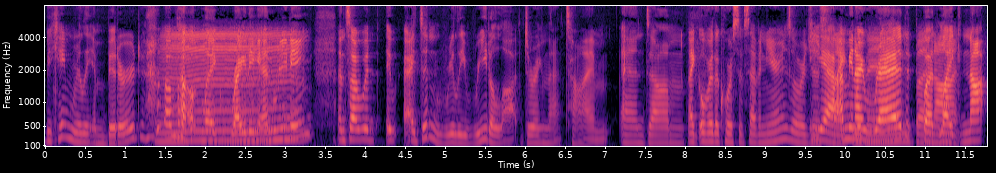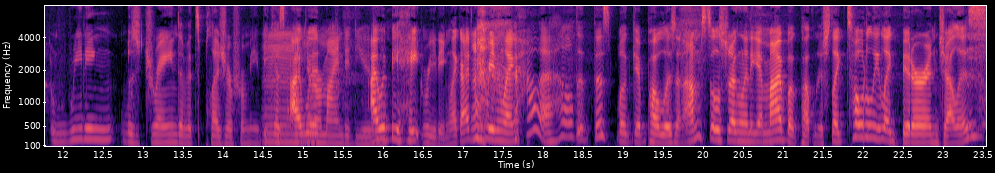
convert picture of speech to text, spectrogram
became really embittered about like writing and reading. Mm. and so i would it, i didn't really read a lot during that time. And um like over the course of seven years or just yeah like i mean within, i read but, but not... like not reading was drained of its pleasure for me because mm, i would reminded you. I would be hate reading. Like i'd be reading like how the hell did this book get published? And i'm still struggling to get my book published. Like totally like bitter and jealous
